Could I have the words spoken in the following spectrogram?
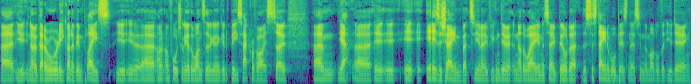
Uh, you, you, know that are already kind of in place. You, uh, unfortunately, are the ones that are going to be sacrificed. So, um, yeah, uh, it, it, it is a shame. But you know, if you can do it another way and say build a the sustainable business in the model that you're doing,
